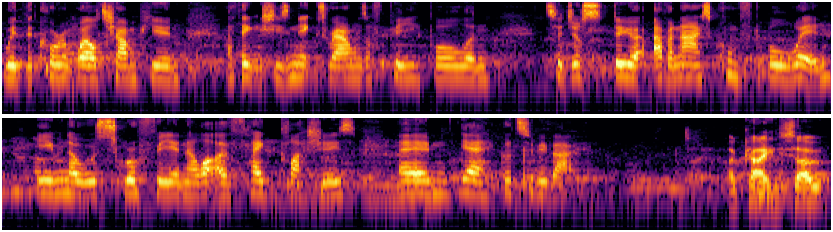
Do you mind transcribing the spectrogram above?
with the current world champion. I think she's nicked rounds off people and to just do have a nice comfortable win even though it was scruffy and a lot of head clashes um, yeah good to be back okay so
